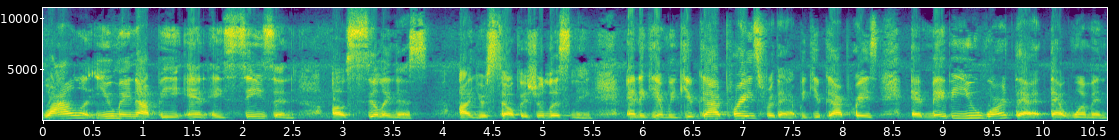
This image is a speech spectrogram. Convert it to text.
while you may not be in a season of silliness uh, yourself as you're listening, and again, we give God praise for that. We give God praise, and maybe you weren't that that woman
